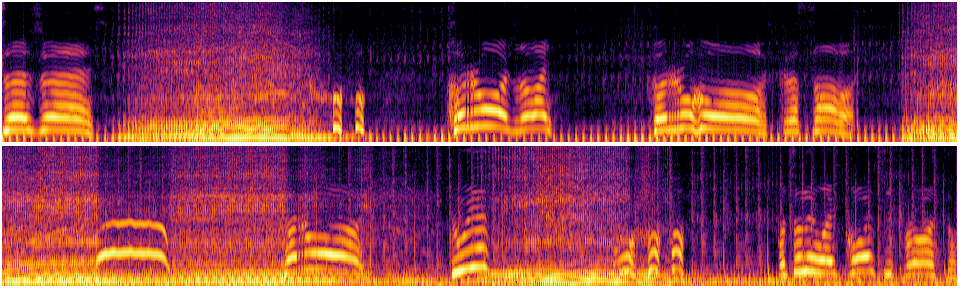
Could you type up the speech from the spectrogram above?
Це жесть. Ху-ху. Хорош, давай. Хорош, красава. У! Хорош. Чуєш? О-хо-хо. Пацани лайкосик просто.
